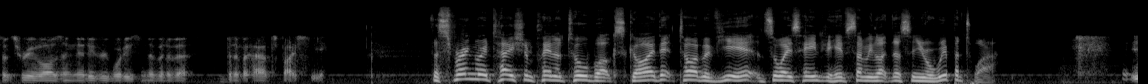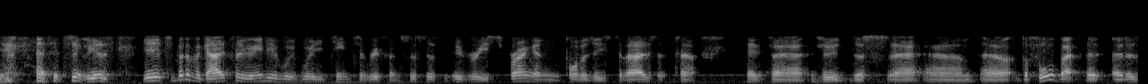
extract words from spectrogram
so it's realising that everybody's in a bit of a bit of a hard space there. The spring rotation planner toolbox, Guy, that time of year, it's always handy to have something like this in your repertoire. Yeah, it certainly is. Yeah, it's a bit of a go-to, Andy. We, we tend to reference this every spring, and apologies to those that uh, have uh, heard this uh, um, uh, before, but it, it is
